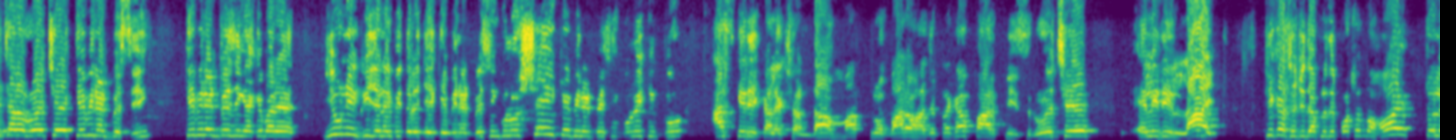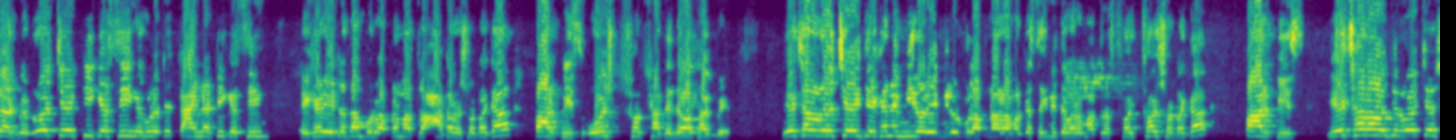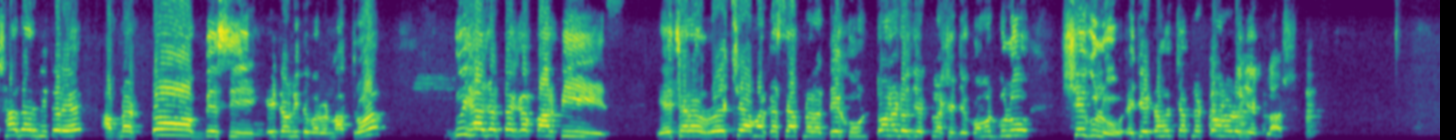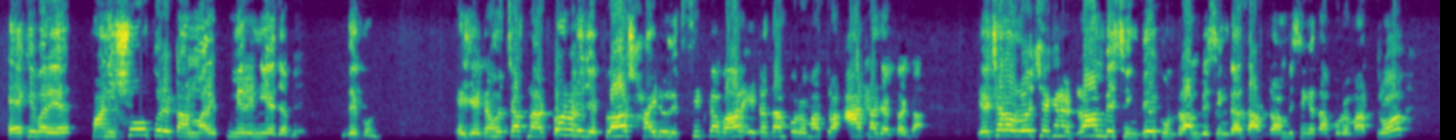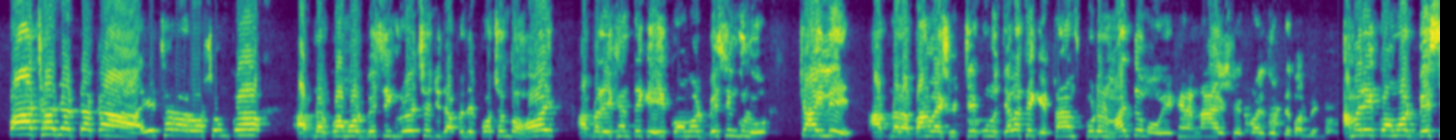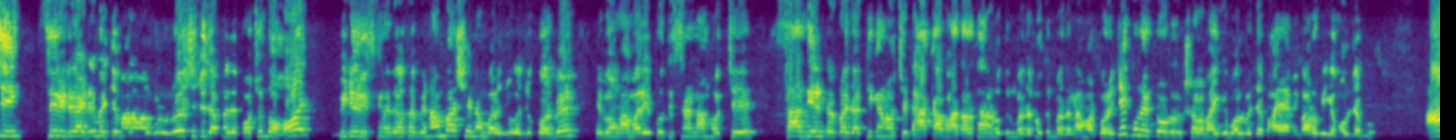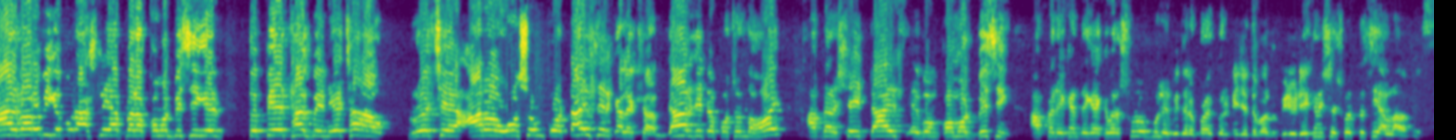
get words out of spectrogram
এছাড়া রয়েছে কেবিনেট বেসিং কেবিনেট বেসিং একেবারে ইউনিক ডিজাইনের ভিতরে যে কেবিনেট বেসিংগুলো, সেই কেবিনেট বেসিং গুলোই কিন্তু আজকের এই কালেকশন দাম মাত্র বারো হাজার টাকা পার পিস রয়েছে এলইডি লাইট ঠিক আছে, যদি আপনাদের পছন্দ হয়, চলে আসবে রয়েছে টিকে সিং এগুলো হচ্ছে চাইনা টিকে সিং এখানে এটা দাম পড়বে আপনার মাত্র আঠারোশো টাকা পার পিস ওয়েস্ট সাথে দেওয়া থাকবে। এছাড়া রয়েছে এই যে এখানে মিরর এই মিররগুলো আপনারা আমার কাছ নিতে পারবেন মাত্র ছয় ছয়শো টাকা পার পিস এছাড়াও যে রয়েছে সাদার ভিতরে আপনার টপ বেসিং এটাও নিতে পারবেন মাত্র দুই হাজার টাকা পার পিস এছাড়াও রয়েছে আমার কাছে আপনারা দেখুন টর্নেডো জেট প্লাসের যে কমোডগুলো সেগুলো, এই যে এটা হচ্ছে আপনার টর্নেডো জেট প্লাস একেবারে পানি শো করে টান মারে, মেরে নিয়ে যাবে। দেখুন, এই যে এটা হচ্ছে আপনার tornado jet plus hydraulic seat cover, এটার দাম পড়বে মাত্র আট হাজার টাকা। এছাড়াও রয়েছে এখানে ড্রাম বেসিং, দেখুন ড্রাম বেসিং দাম ড্রাম বেসিং এর দাম পড়বে মাত্র পাঁচ হাজার টাকা। এছাড়া আরও অসংখ্য আপনার কমোড বেসিং রয়েছে, যদি আপনাদের পছন্দ হয়, আপনার এখান থেকে এই কমোড বেসিংগুলো চাইলে আপনারা বাংলাদেশের যে কোনো জেলা থেকে ট্রান্সপোর্টের মাধ্যমেও এখানে না এসে ক্রয় করতে পারবেন। আমার এই কমোড বেসিং সিলিটারি আইটেমের যে মালামালগুলো রয়েছে, যদি আপনাদের পছন্দ হয়, ভিডিওর স্ক্রিনে দেওয়া থাকবে নাম্বার সেই নাম্বারে যোগাযোগ করবেন এবং আমার এই প্রতিষ্ঠানের নাম হচ্ছে সাদি এন্টারপ্রাইজ আর ঠিকানা হচ্ছে ঢাকা ভাটার থানা, নতুন বাজার নতুন বাজার নাম্বার পরে যে কোনো একটা অটো রিক্সাওয়ালা ভাইকে বলবে যে, ভাই, আমি বারো বিঘা মোর যাব। আর বারো বিঘা মোর আসলে আপনারা কমর বেসিং এর তো পেয়ে থাকবেন। এছাড়াও রয়েছে আরও অসংখ্য টাইলস এর কালেকশন যার যেটা পছন্দ হয়, আপনারা সেই টাইলস এবং কমোড বেসিং আপনারা এখান থেকে একেবারে সুলভ মূল্যের ভিতরে ক্রয় করে নিয়ে যেতে পারবেন। ভিডিওটি এখানে শেষ করতেছি। আল্লাহ হাফেজ।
